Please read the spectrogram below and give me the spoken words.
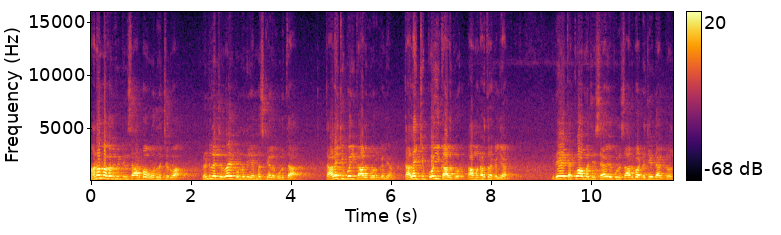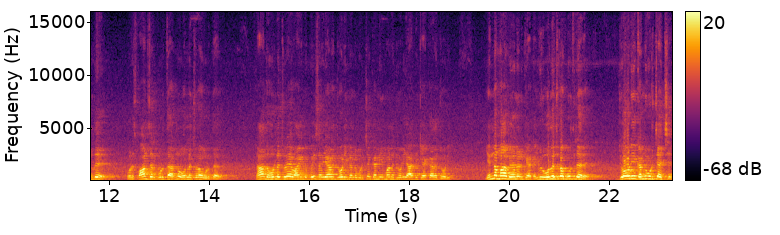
மணமகள் வீட்டின் சார்பாக ஒரு லட்சம் ரூபா. ரெண்டு லட்சம் ரூபாய் கொண்டு வந்து எம்எஸ்கேல கொடுத்தா தலைக்கு போய் காலுக்கு வரும் கல்யாணம். தலைக்கு போய் காலுக்கு வரும். நாம நடத்துகிற கல்யாணம். இதே தக்குவா மத்திய சேவை குழு சார்பாக நஜீர் டாக்டர் வந்து ஒரு ஸ்பான்சர் கொடுத்தாருன்னு ஒரு லட்ச ரூபா கொடுத்தாரு. நான் அந்த ஒரு லட்ச ரூபாய் வாங்கிட்டு போய் சரியான ஜோடி கண்டுபிடிச்சேன். கண்ணியமான ஜோடி யார்ட்டும் கேட்காத ஜோடி. என்னம்மா வேணும்னு கேட்டேன். இவர் ஒரு லட்ச ரூபா கொடுத்துட்டாரு. ஜோடியை கண்டுபிடிச்சாச்சு.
